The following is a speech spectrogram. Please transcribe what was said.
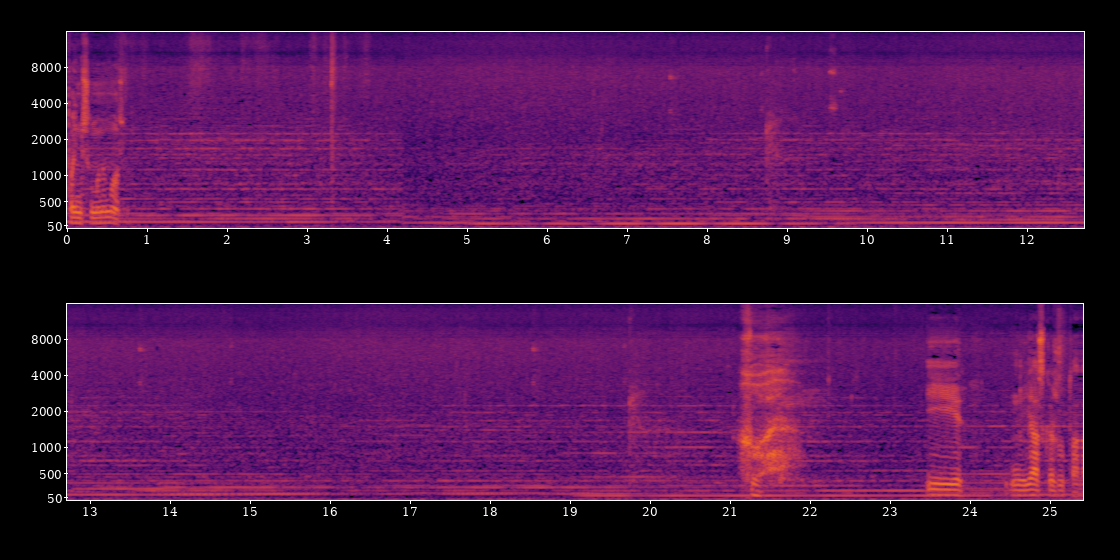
по-іншому не можна. Фух. І я скажу так.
